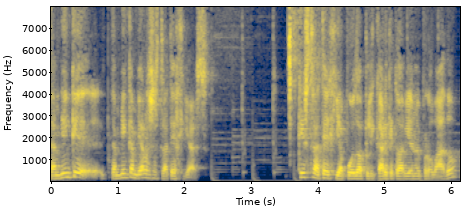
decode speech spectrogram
También, que, también cambiar las estrategias. ¿Qué estrategia puedo aplicar que todavía no he probado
